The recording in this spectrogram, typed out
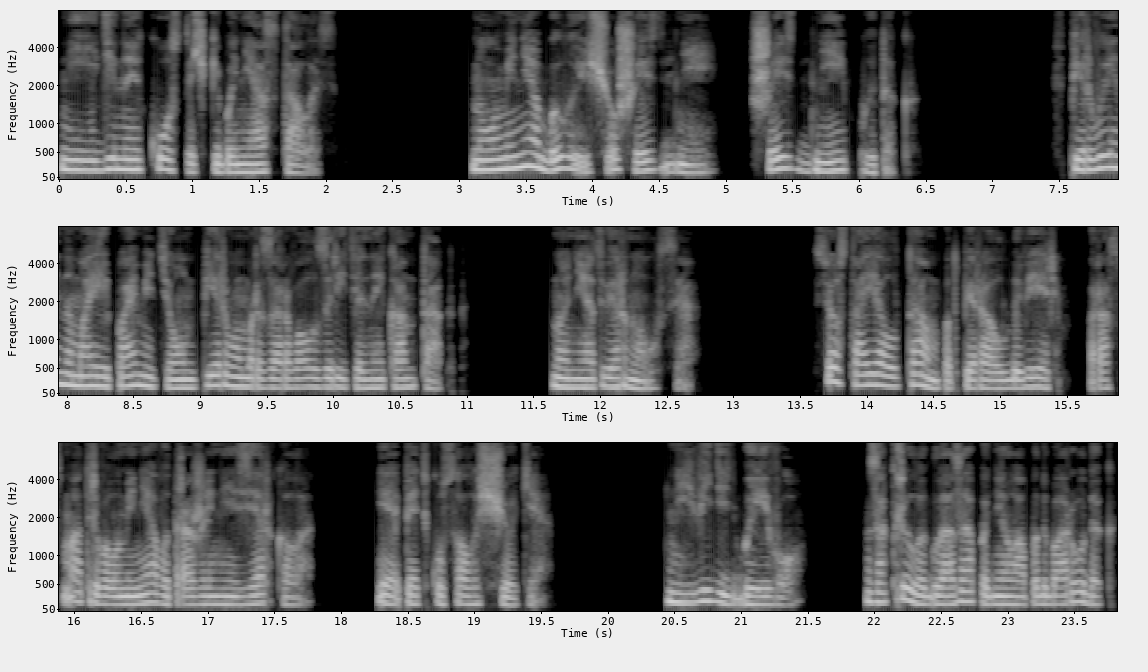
Ни единой косточки бы не осталось. Но у меня было еще шесть дней. Шесть дней пыток. Впервые на моей памяти он первым разорвал зрительный контакт, но не отвернулся. Все стоял там, подпирал дверь, рассматривал меня в отражении зеркала и опять кусал щеки. Не видеть бы его. Закрыла глаза, подняла подбородок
